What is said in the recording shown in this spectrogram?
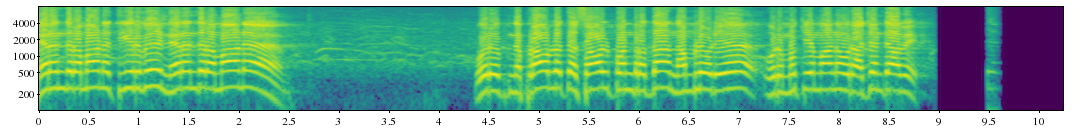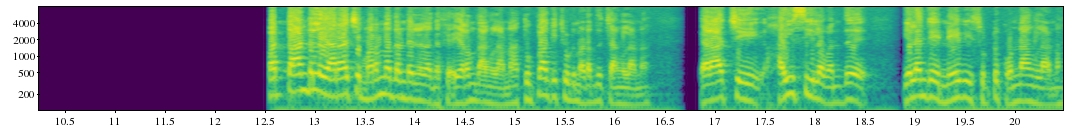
நிரந்தரமான தீர்வு நிரந்தரமான ஒரு இந்த ப்ராப்ளத்தை சால்வ் பண்றது தான் நம்மளுடைய ஒரு முக்கியமான ஒரு அஜெண்டாவே. பத்தாண்டுல யாராச்சும் மரண தண்டனையில் அங்க இறந்தாங்களாண்ணா? துப்பாக்கி சூடு நடந்துச்சாங்களாண்ணா? யாராச்சும் ஹைசியில் வந்து இலங்கை நேவி சுட்டு கொன்னாங்களாண்ணா?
